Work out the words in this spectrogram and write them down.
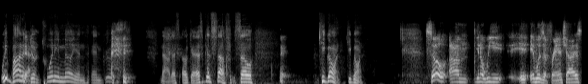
We bought it yeah. doing 20 million and grew it. no, that's okay. That's good stuff. So keep going, keep going. So, um, you know, we it, it was a franchise.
